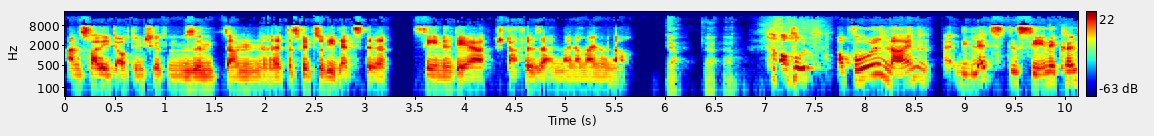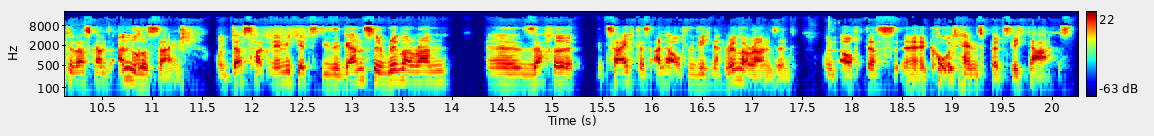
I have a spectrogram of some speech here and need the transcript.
Unsullied auf den Schiffen sind, dann äh, das wird so die letzte Szene der Staffel sein, meiner Meinung nach. Ja, ja, ja. Obwohl, obwohl, nein, die letzte Szene könnte was ganz anderes sein. Und das hat nämlich jetzt diese ganze River Run äh, Sache gezeigt, dass alle auf dem Weg nach River Run sind und auch, dass äh, Cold Hands plötzlich da ist.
